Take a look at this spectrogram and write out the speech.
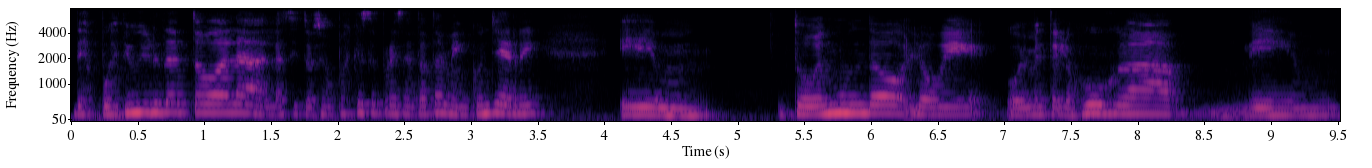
después de huir de toda la, situación pues, que se presenta también con Jerry, em, todo el mundo lo ve, obviamente lo juzga. Em,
